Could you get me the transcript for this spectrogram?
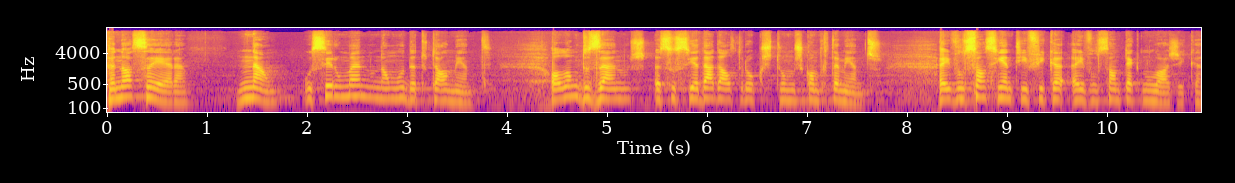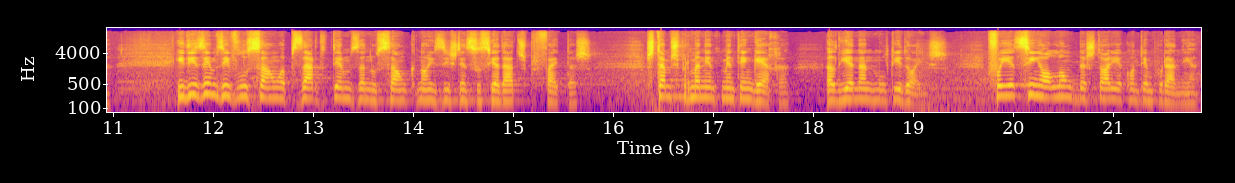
A nossa era. Não, o ser humano não muda totalmente. Ao longo dos anos, a sociedade alterou costumes, comportamentos. A evolução científica, a evolução tecnológica. E dizemos evolução apesar de termos a noção que não existem sociedades perfeitas. Estamos permanentemente em guerra, alienando multidões. Foi assim ao longo da história contemporânea.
